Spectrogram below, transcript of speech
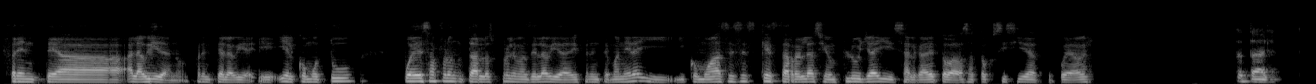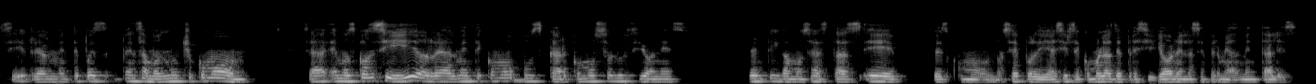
frente a, a la vida, ¿no? Frente a la vida. Y, el cómo tú puedes afrontar los problemas de la vida de diferente manera y, y cómo haces es que esta relación fluya y salga de toda esa toxicidad que puede haber. total. Sí, realmente pues pensamos mucho como, o sea, hemos conseguido realmente como buscar como soluciones digamos, a estas, eh, pues como, no sé, podría decirse como las depresiones, las enfermedades mentales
